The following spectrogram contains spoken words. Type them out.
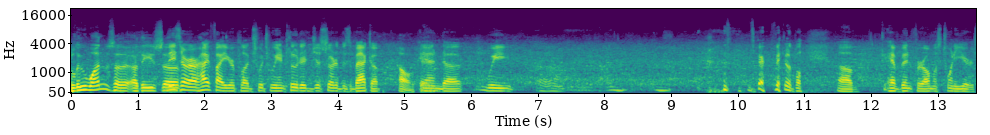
blue ones uh, are these? Uh, these are our hi-fi earplugs, which we included just sort of as a backup. Oh, okay. And uh, we uh, they're available. Uh, have been for almost 20 years.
